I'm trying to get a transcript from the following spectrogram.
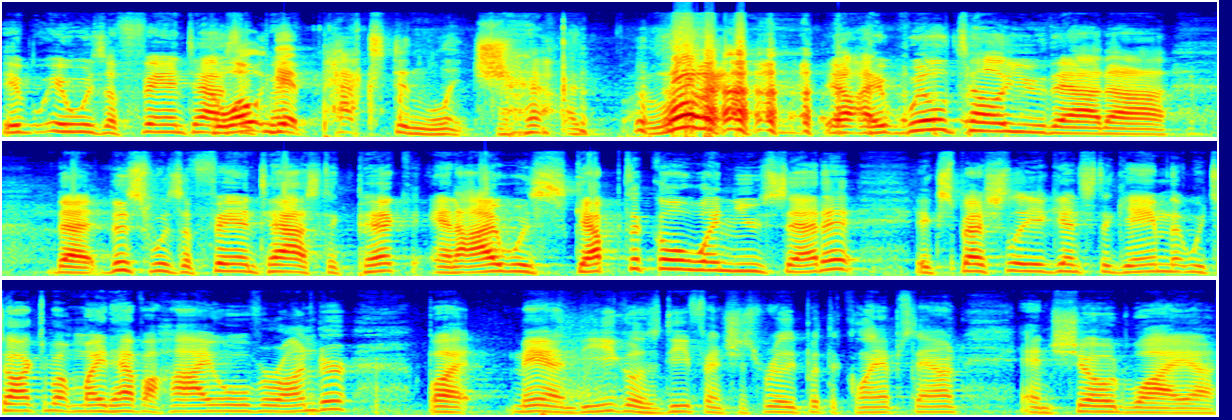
It, it was a fantastic. Go out and get Paxton Lynch. I love it. yeah, I will tell you that uh, that this was a fantastic pick, and I was skeptical when you said it, especially against the game that we talked about might have a high over under. But man, the Eagles' defense just really put the clamps down and showed why uh,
